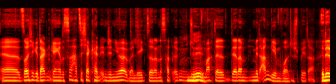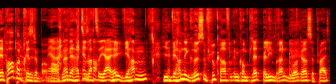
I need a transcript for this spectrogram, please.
Äh, solche Gedankengänge, das hat sich ja kein Ingenieur überlegt, sondern das hat irgendein Typ gemacht, der, der dann mit angeben wollte später. Ja, der den PowerPoint-Präsident baut, Ja, ne? Der halt so genau. sagt so, ja, hey, wir haben, wir haben den größten Flughafen in komplett Berlin-Brandenburg, ja, Surprise.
